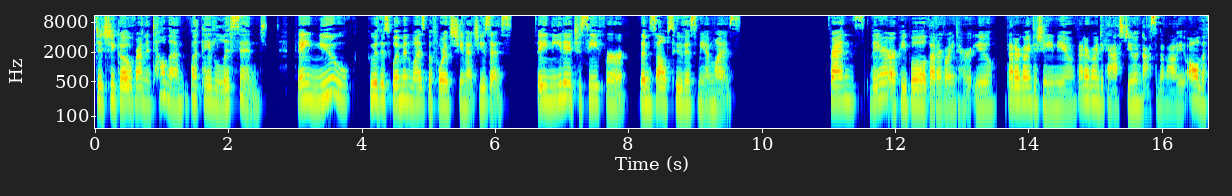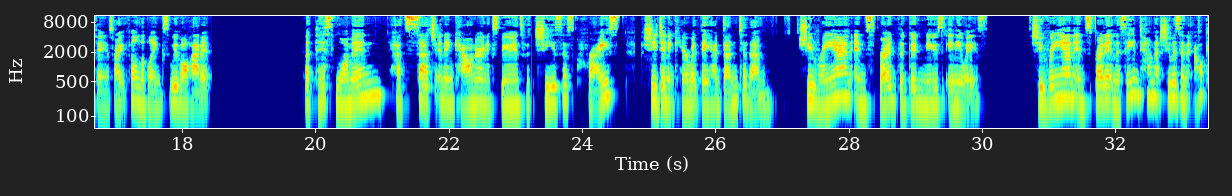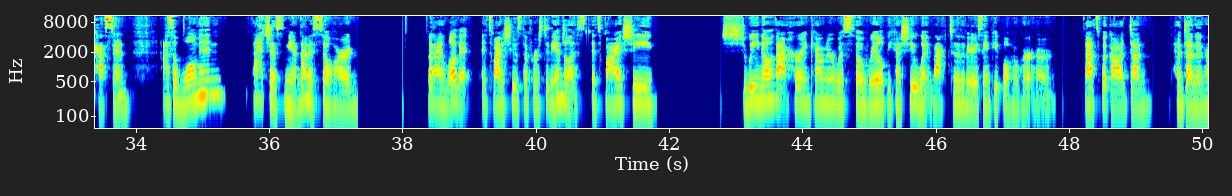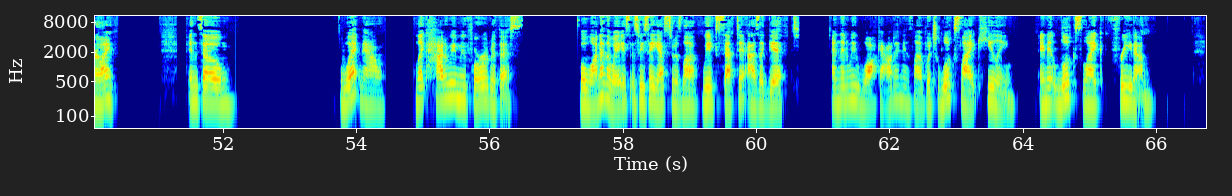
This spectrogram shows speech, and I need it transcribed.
did she go run and tell them, but they listened. They knew who this woman was before she met Jesus. They needed to see for themselves who this man was. Friends, there are people that are going to hurt you, that are going to shame you, that are going to cast you and gossip about you, all the things, right? Fill in the blanks. We've all had it. But this woman had such an encounter and experience with Jesus Christ. She didn't care what they had done to them. She ran and spread the good news anyways. She ran and spread it in the same town that she was an outcast in. As a woman, that just, man, that is so hard. But I love it. It's why she was the first evangelist. It's why she, she, we know that her encounter was so real because she went back to the very same people who hurt her. That's what God done had done in her life. And so, what now? Like, how do we move forward with this? Well, one of the ways is we say yes to his love. We accept it as a gift. And then we walk out in his love, which looks like healing and it looks like freedom.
